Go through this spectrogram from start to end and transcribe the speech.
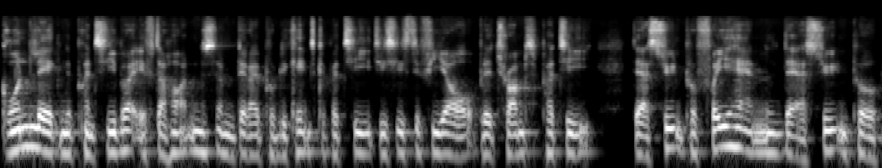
grundlæggende principper efterhånden, som det republikanske parti de sidste fire år blev Trumps parti. Deres syn på frihandel, deres syn på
